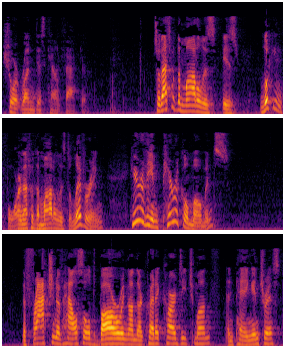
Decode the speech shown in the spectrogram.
short run discount factor. So that's what the model is, is looking for, and that's what the model is delivering. Here are the empirical moments. The fraction of households borrowing on their credit cards each month and paying interest,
